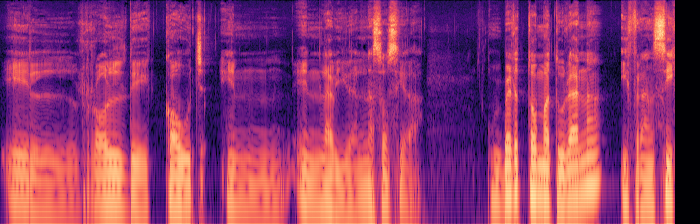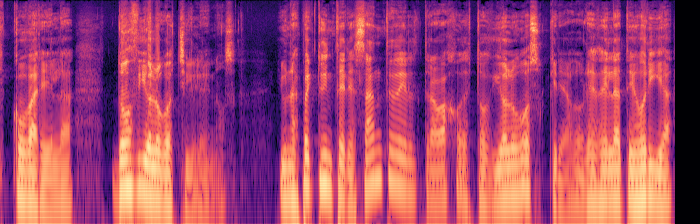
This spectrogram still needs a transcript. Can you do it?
el rol de coach en, en, la vida, en la sociedad. Humberto Maturana y Francisco Varela, dos biólogos chilenos. Y un aspecto interesante del trabajo de estos biólogos, creadores de la teoría,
